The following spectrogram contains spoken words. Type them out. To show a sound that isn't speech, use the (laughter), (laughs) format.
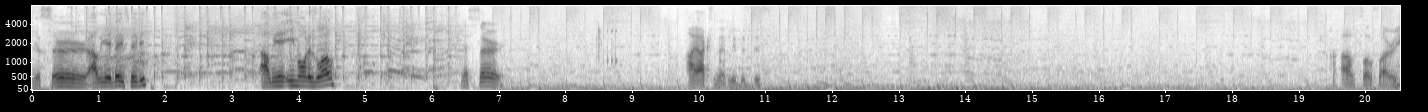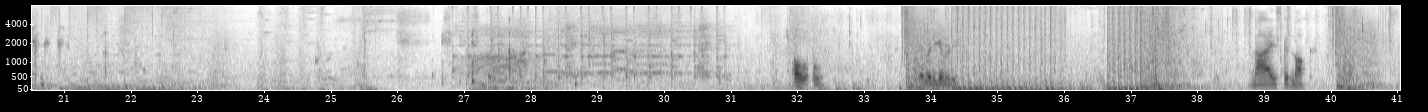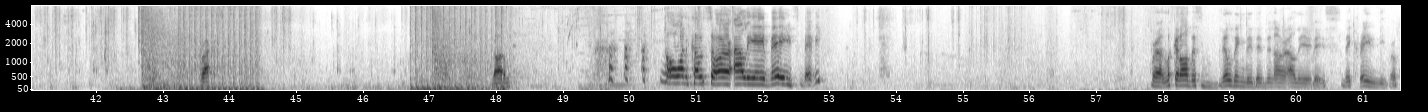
Yes, sir. Allier base, baby. Allier emote as well. Yes, sir. I accidentally did this. I'm so sorry. (laughs) oh, oh. Get ready, get ready. Nice, good knock. Cracked. Got him. (laughs) no one comes to our allier base, baby. Bro, look at all this building they did in our allier base. They crazy, bro.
